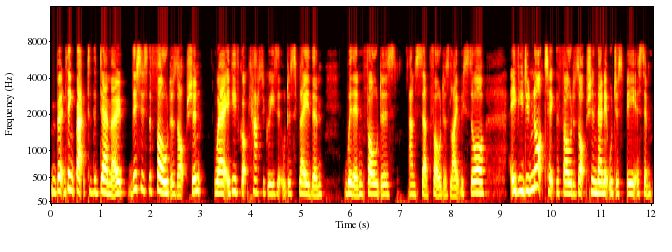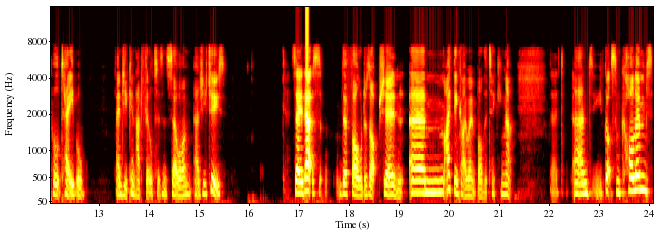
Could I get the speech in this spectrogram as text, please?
but think back to the demo, this is the folders option where if you've got categories, it will display them within folders and subfolders like we saw. If you do not tick the folders option, then it will just be a simple table and you can add filters and so on as you choose. So that's the folders option. Um, I think I won't bother ticking that. And you've got some columns.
